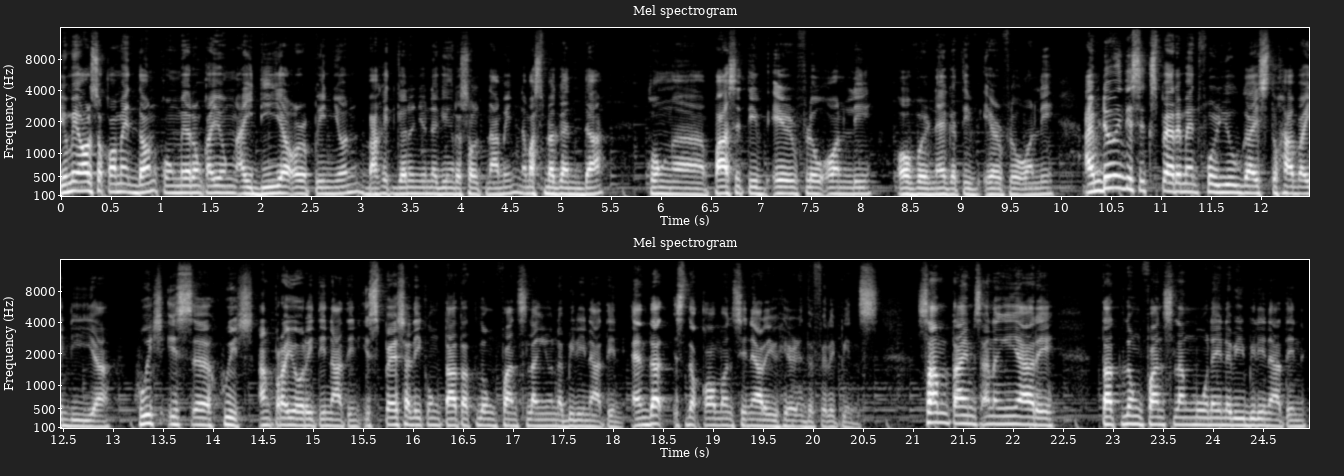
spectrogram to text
You may also comment down kung meron kayong idea or opinion bakit ganun yung naging result namin na mas maganda kung uh, positive airflow only over negative airflow only. I'm doing this experiment for you guys to have idea which is uh, which ang priority natin, especially kung tatatlong funds lang yung nabili natin. And that is the common scenario here in the Philippines. Sometimes, ang nangyayari, tatlong funds lang muna yung nabibili natin.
